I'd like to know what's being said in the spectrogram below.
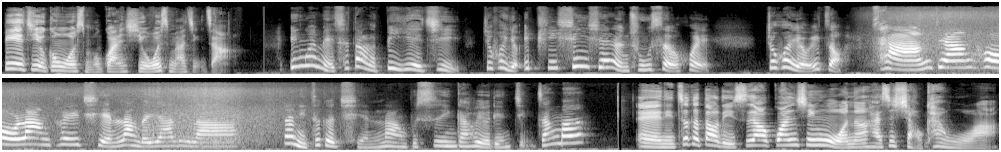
毕业季有跟我有什么关系？我为什么要紧张？因为每次到了毕业季，就会有一批新鲜人出社会，就会有一种长江后浪推前浪的压力啦。那你这个前浪不是应该会有点紧张吗？哎，你这个到底是要关心我呢，还是小看我啊？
